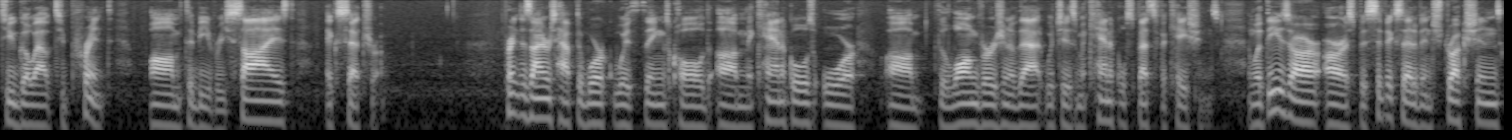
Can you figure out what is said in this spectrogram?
to go out to print, um, to be resized, etc. Print designers have to work with things called uh, mechanicals or um, the long version of that, which is mechanical specifications. And what these are, are a specific set of instructions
